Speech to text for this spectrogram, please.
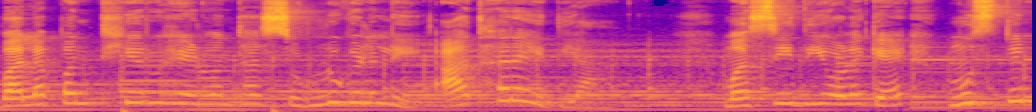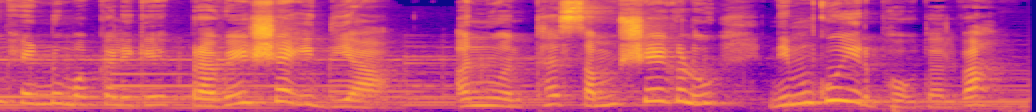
ಬಲಪಂಥೀಯರು ಹೇಳುವಂತಹ ಸುಳ್ಳುಗಳಲ್ಲಿ ಆಧಾರ ಇದೆಯಾ? ಮಸೀದಿಯೊಳಗೆ ಮುಸ್ಲಿಂ ಹೆಣ್ಣು ಮಕ್ಕಳಿಗೆ ಪ್ರವೇಶ ಇದೆಯಾ ಅನ್ನುವಂಥ ಸಂಶಯಗಳು ನಿಮಗೂ ಇರಬಹುದಲ್ವಾ?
